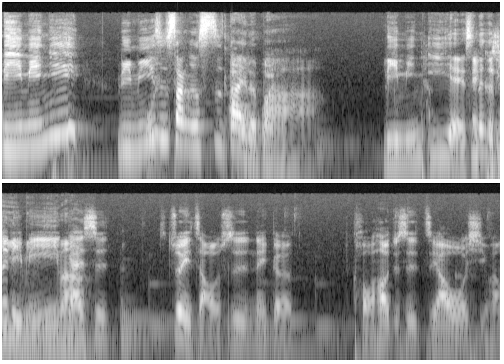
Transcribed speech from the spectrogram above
李明一，李明一是上个世代的吧？李明一耶，是哎那个是李明一明一吗？应该是最早是那个口号，就是只要我喜欢，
